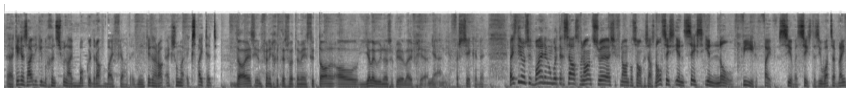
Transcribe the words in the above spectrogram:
Uh, kyk as hy liedjie begin speel, hy bokke draf by veld uit. Nee, kyk dan raak ek sommer excited. Daai is een van die goeters wat 'n mens totaal en al hele hoenders op jou lyf gee. Ja nee, verseker dit. Luister, ons het baie dinge om oor te gesels vanaand, so as jy vanaand wil saamgesels 0616104576. Dis die WhatsApp lyn.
